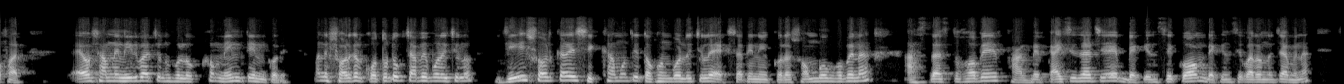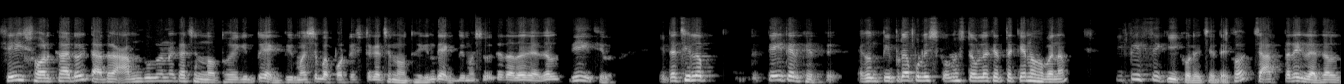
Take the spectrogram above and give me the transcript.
অফার এবার সামনে নির্বাচন উপলক্ষ মেনটেন করে। মানে সরকার কতটুকু চাপে পড়েছিল? যে সরকারের শিক্ষামন্ত্রী তখন বলেছিল, একসাথে নিয়োগ করা সম্ভব হবে না। আস্তে আস্তে হবে ফান্ডের ক্রাইসিস আছে ভ্যাকেন্সি কম ভ্যাকেন্সি বাড়ানো যাবে না। সেই সরকারই তাদের আন্দোলনের কাছে নত হয়ে কিন্তু এক দুই মাসে বা প্রটেস্টের কাছে নত হয়ে কিন্তু এক দুই মাসে হইতে তাদের রেজাল্ট দিয়েছিল। এটা ছিল টেটের ক্ষেত্রে। এখন ত্রিপুরা পুলিশ কনস্টেবলের ক্ষেত্রে কেন হবে না? টিপিসি কি করেছে? দেখো, চার তারিখ রেজাল্ট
